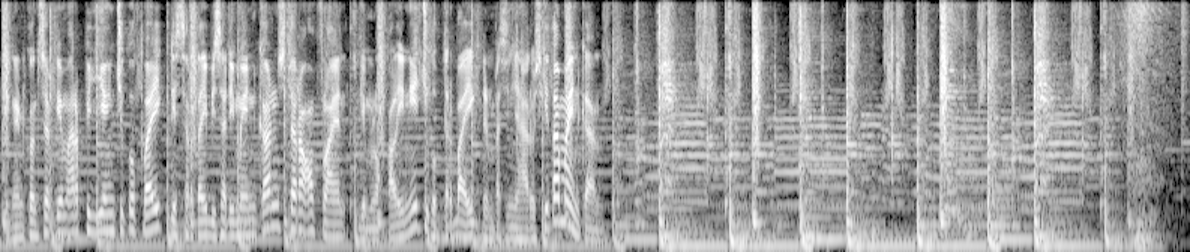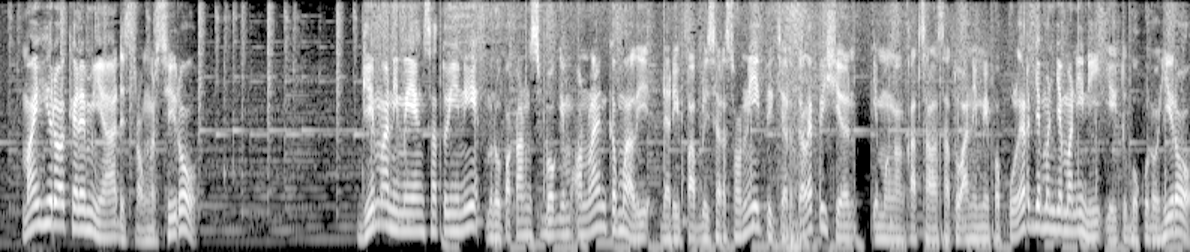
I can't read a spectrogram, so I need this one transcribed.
Dengan konsep game RPG yang cukup baik disertai bisa dimainkan secara offline, game lokal ini cukup terbaik dan pastinya harus kita mainkan. My Hero Academia The Strongest Hero Game anime yang satu ini merupakan sebuah game online kembali dari publisher Sony Picture Television yang mengangkat salah satu anime populer zaman-zaman ini yaitu Boku no Hero.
